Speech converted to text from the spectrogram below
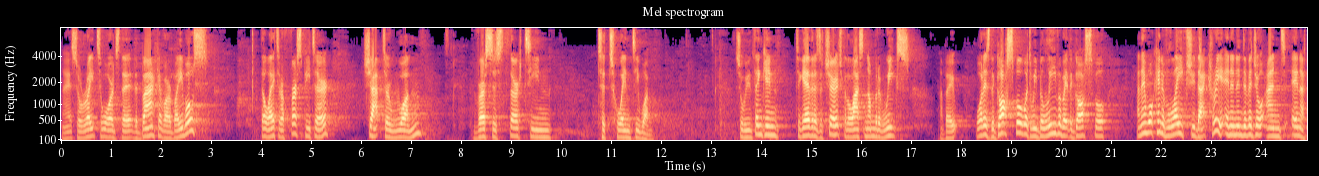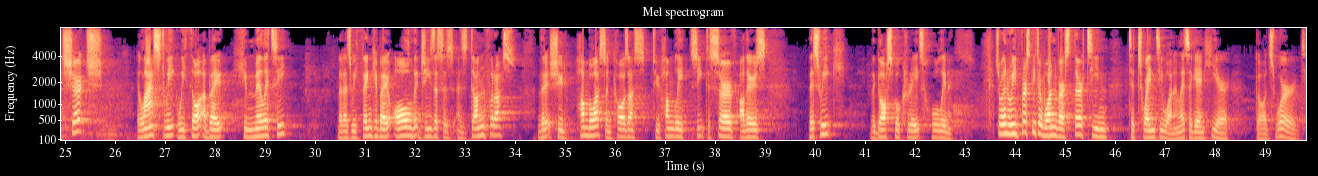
Uh, so right towards the, the back of our Bibles, the letter of 1 Peter, chapter 1, verses 13 to 21. So we've been thinking together as a church for the last number of weeks about what is the gospel, what do we believe about the gospel, and then what kind of life should that create in an individual and in a church. Last week we thought about humility, that as we think about all that Jesus has, has done for us, that it should humble us and cause us to humbly seek to serve others. This week, the gospel creates holiness. So we're going to read 1 Peter 1 verse 13 to 21 and let's again hear God's word.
